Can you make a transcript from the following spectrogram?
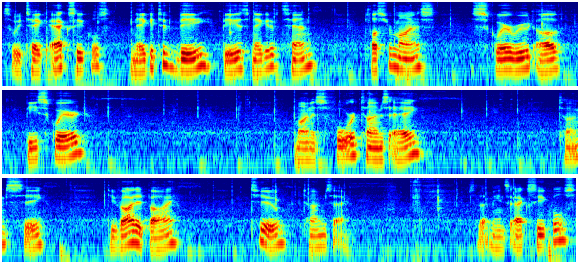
So we take x equals negative b, b is negative 10, plus or minus the square root of b squared minus 4 times a times c divided by 2 times a. So that means x equals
